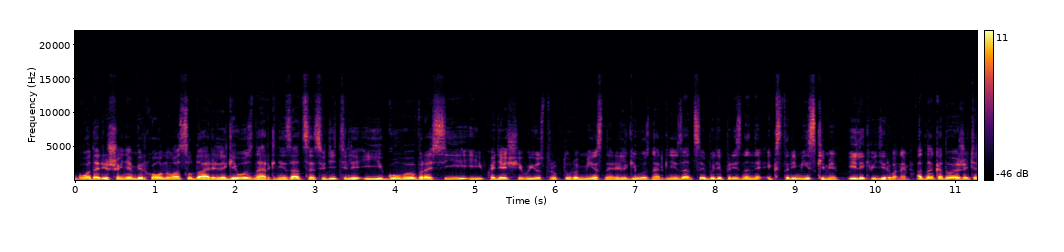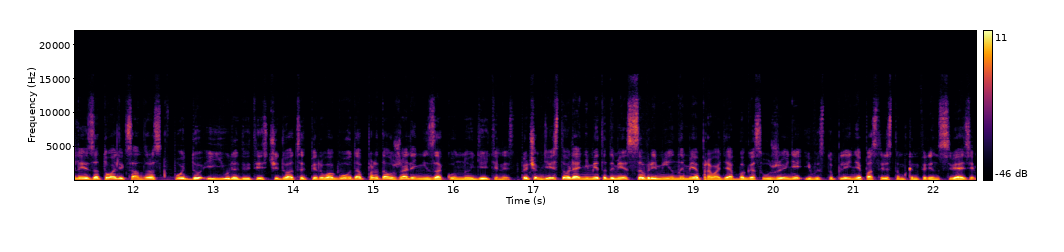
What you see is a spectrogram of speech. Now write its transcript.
года решением Верховного суда религиозная организация свидетелей Иеговы в России и входящие в ее структуру местные религиозные организации были признаны экстремистскими и ликвидированы. Однако двое жителей Зато Александровск вплоть до июля 2021 года продолжали незаконную деятельность. Причем действовали они методами современными, проводя богослужения и выступления посредством конференц-связи.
